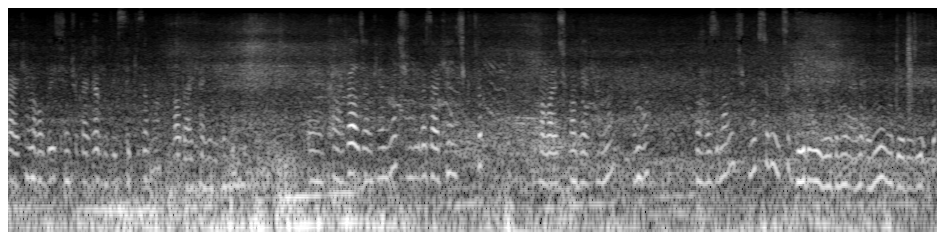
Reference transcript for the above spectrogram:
erken olduğu için çok erken değil 8 ama daha da erken geliyor. Ee, kahve alacağım kendime çünkü biraz erken çıktım. Normalde çıkmam gerekenler ama ben hazırlanıp çıkmak istiyorum yoksa geri uyuyordum yani eminim geri uyuyordum.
